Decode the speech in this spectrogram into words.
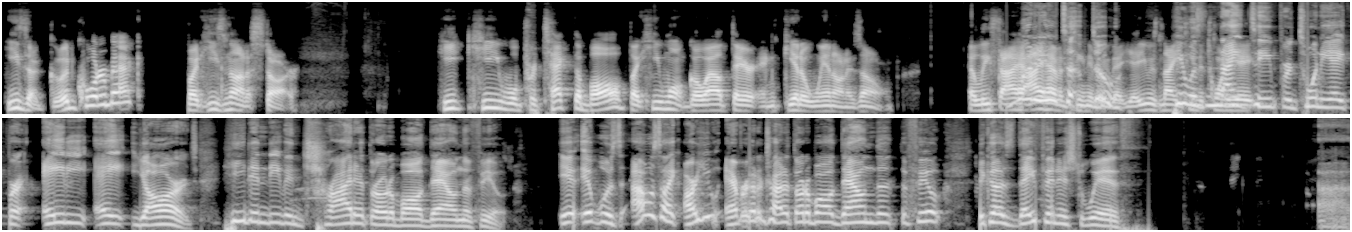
he's a good quarterback, but he's not a star. He he will protect the ball, but he won't go out there and get a win on his own. At least I, I haven't t- seen him do that. Yeah, he was 19 He was 19 for 28 for 88 yards. He didn't even try to throw the ball down the field. It, it was, I was like, are you ever going to try to throw the ball down the, the field? Because they finished with, uh,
